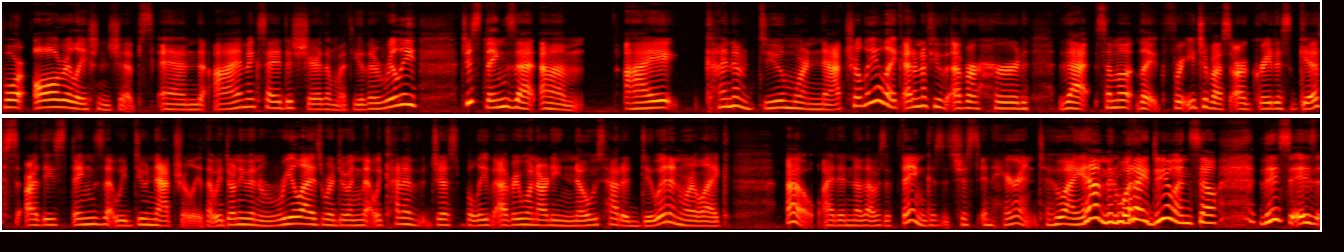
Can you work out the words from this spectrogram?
for all relationships and I'm excited to share them with you. They're really just things that um I kind of do more naturally. Like I don't know if you've ever heard that some of like for each of us our greatest gifts are these things that we do naturally that we don't even realize we're doing that we kind of just believe everyone already knows how to do it and we're like oh, I didn't know that was a thing because it's just inherent to who I am and what I do. And so this is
